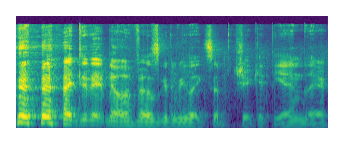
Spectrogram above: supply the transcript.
I didn't know if it was gonna be like some chick at the end there.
